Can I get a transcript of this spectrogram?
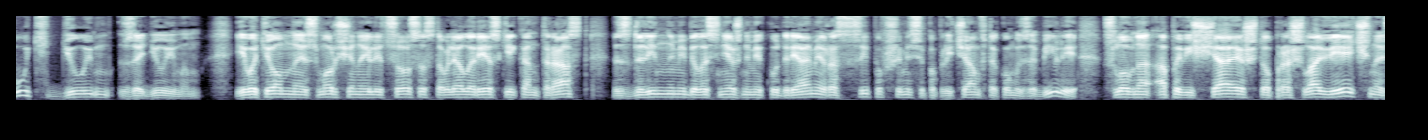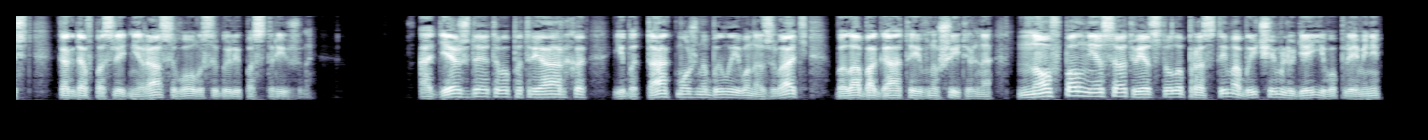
путь дюйм за дюймом. Его темное сморщенное лицо составляло резкий контраст с длинными белоснежными кудрями, рассыпавшимися по плечам в таком изобилии, словно оповещая, что прошла вечность, когда в последний раз волосы были пострижены. Одежда этого патриарха, ибо так можно было его назвать, была богата и внушительна, но вполне соответствовала простым обычаям людей его племени.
